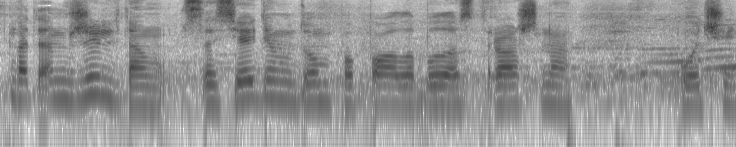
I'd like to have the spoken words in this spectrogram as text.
когда там жили, там соседям в дом попало, было страшно очень.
